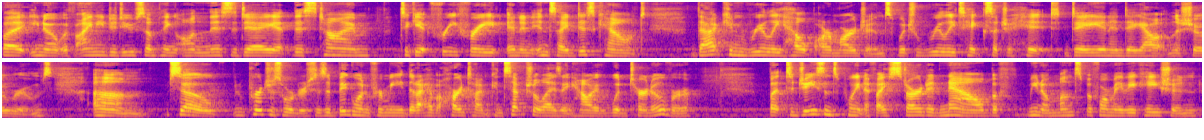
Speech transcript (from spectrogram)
but you know, if I need to do something on this day at this time to get free freight and an inside discount, that can really help our margins, which really take such a hit day in and day out in the showrooms. Um, so, purchase orders is a big one for me that I have a hard time conceptualizing how I would turn over. But to Jason's point, if I started now, bef- you know, months before my vacation,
